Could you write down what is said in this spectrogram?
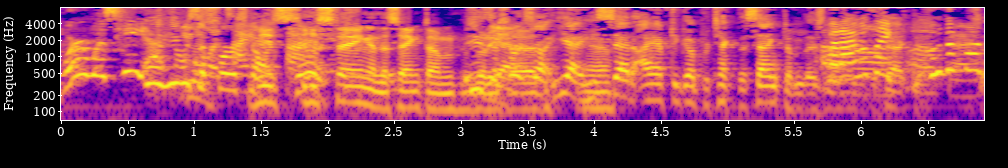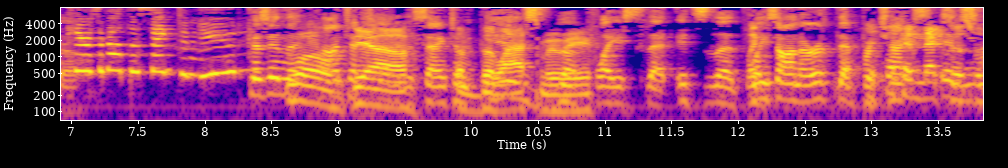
Where was he?" Well, he was the the first time? He's, he's staying in the sanctum. Is He's what the he first said. yeah, he said, I have to go protect the sanctum. There's But no I was like, who the fuck So- cares about the sanctum, dude? Because in the Well, context yeah, of the Sanctum, of the is last movie. the place that it's the place on Earth that It's like a protects nexus its of all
